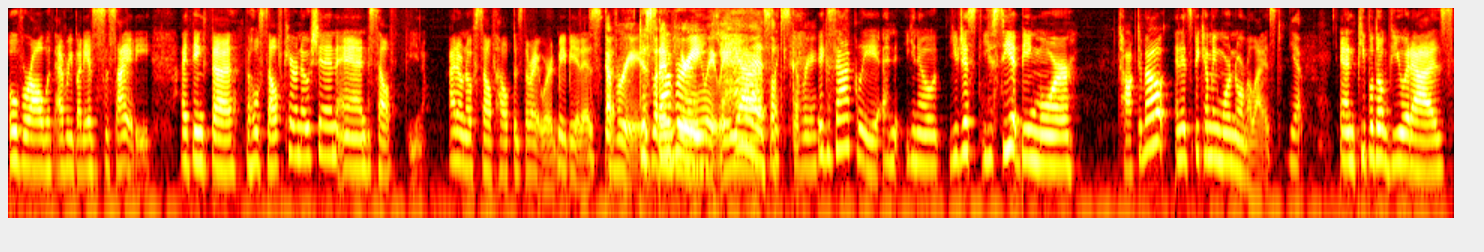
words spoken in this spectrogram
overall with everybody as a society, I think the the whole self care notion and self, you know, I don't know if self help is the right word. Maybe it is. Discovery is discovery, what I'm hearing lately. Yes, yeah, self discovery. Like, exactly, and you know, you just you see it being more talked about, and it's becoming more normalized. Yep. And people don't view it as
